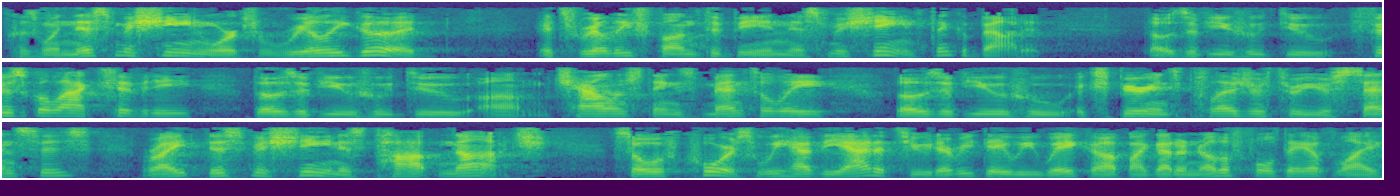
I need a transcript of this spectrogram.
Because when this machine works really good, it's really fun to be in this machine. Think about it. Those of you who do physical activity, those of you who do um, challenge things mentally, those of you who experience pleasure through your senses, right? This machine is top notch. So, of course, we have the attitude every day we wake up, I got another full day of life,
